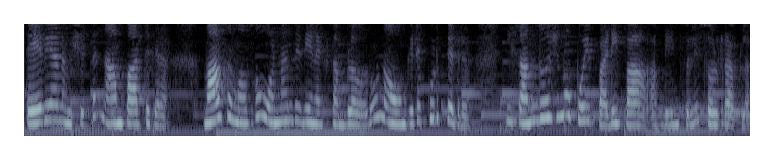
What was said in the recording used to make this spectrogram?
தேவையான விஷயத்த நான் பாத்துக்கிறேன். மாசம் மாசம் ஒன்னாம் தேதி எனக்கு சம்பளம் வரும் நான் உன்கிட்ட கொடுத்துடுறேன். நீ சந்தோஷமா போய் படிப்பா அப்படின்னு சொல்லி சொல்றாப்ல.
